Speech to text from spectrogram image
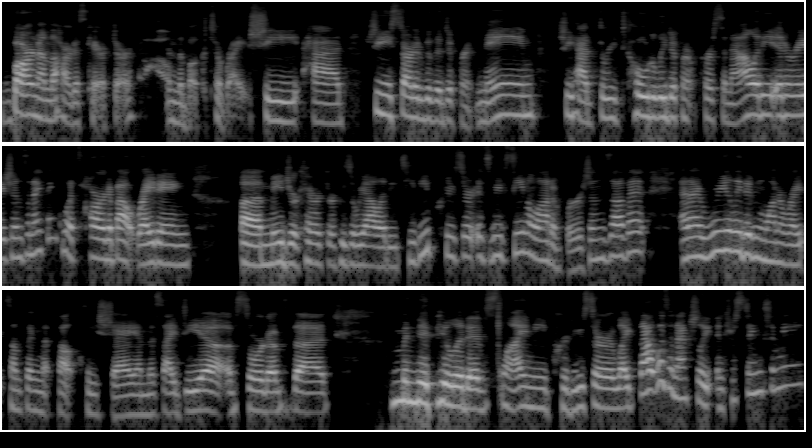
bar none the hardest character wow. in the book to write. She had she started with a different name. She had three totally different personality iterations. And i think what's hard about writing a major character who's a reality TV producer is we've seen a lot of versions of it. And I really didn't want to write something that felt cliche and this idea of sort of the manipulative, slimy producer. Like that wasn't actually interesting to me.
